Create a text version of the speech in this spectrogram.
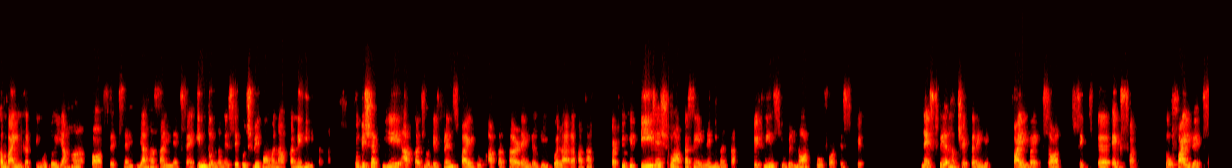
कंबाइन करती हूँ तो यहाँ कॉस एक्स है, यहाँ साइन एक्स है। इन दोनों में से कुछ भी कॉमन आपका नहीं निकलना तो बेशक ये आपका जो डिफरेंस बाई टू आपका थर्ड एंगल के इक्वल आ रहा था। बट क्योंकि टी रेशियो आपका सेम नहीं बनता तो it means you will not go for this pair next pair हम चेक करेंगे फाइव एक्स और सिक्स एक्स वाला. तो फाइव एक्स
